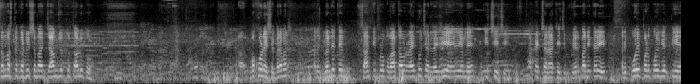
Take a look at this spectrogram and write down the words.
સમસ્ત ગઢવી સમાજ જામજોધપુર તાલુકો વખોડે છે, બરાબર? અને બને તેમ શાંતિપૂર્વક વાતાવરણ રાખ્યું છે અને રહીએ એવી અમે ઈચ્છીએ છીએ. અપેક્ષા રાખીએ છીએ મહેરબાની કરી અને કોઈ પણ કોઈ વ્યક્તિએ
